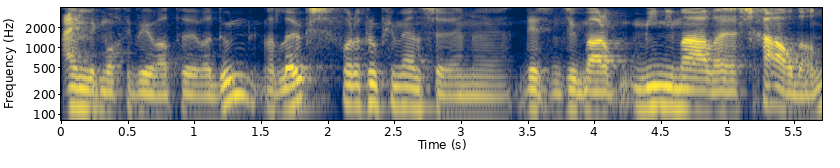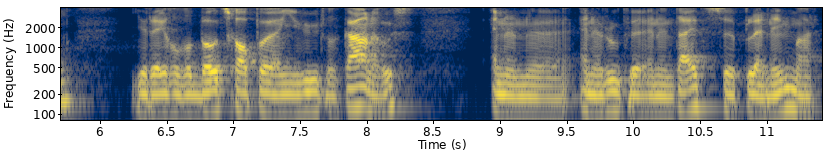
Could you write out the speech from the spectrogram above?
eindelijk mocht ik weer wat, eh, wat doen. Wat leuks voor een groepje mensen. En eh, dit is natuurlijk maar op minimale schaal dan. Je regelt wat boodschappen en je huurt wat kano's. En een, en een route en een tijdsplanning. Maar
